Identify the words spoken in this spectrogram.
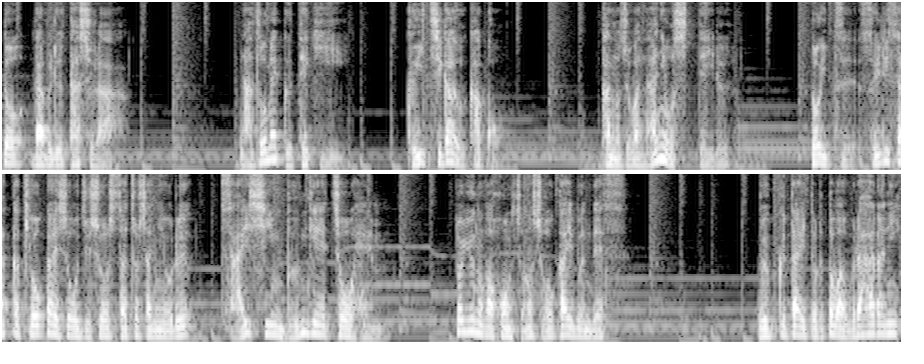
ト・ W・ タシュラー。謎めく敵意。食い違う過去彼女は何を知っている？ドイツ推理作家協会賞を受賞した著者による最新文芸長編。というのが本書の紹介文です。ブックタイトルとは裏腹に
